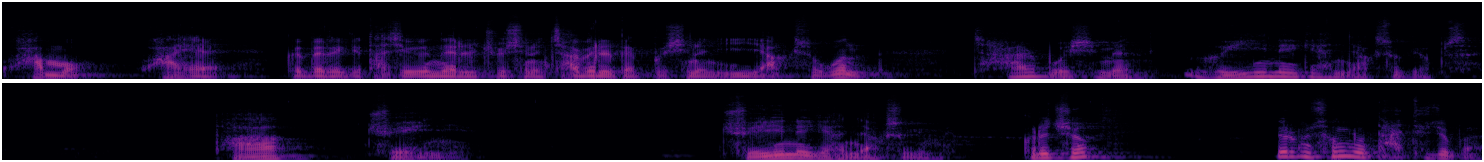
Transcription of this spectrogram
화목, 화해, 그들에게 다시 은혜를 주시는 자비를 베푸시는 이 약속은 잘 보시면 의인에게 한 약속이 없어요. 다 죄인이에요. 죄인에게 한 약속입니다. 그렇죠? 여러분 성경 다 뒤져봐요.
